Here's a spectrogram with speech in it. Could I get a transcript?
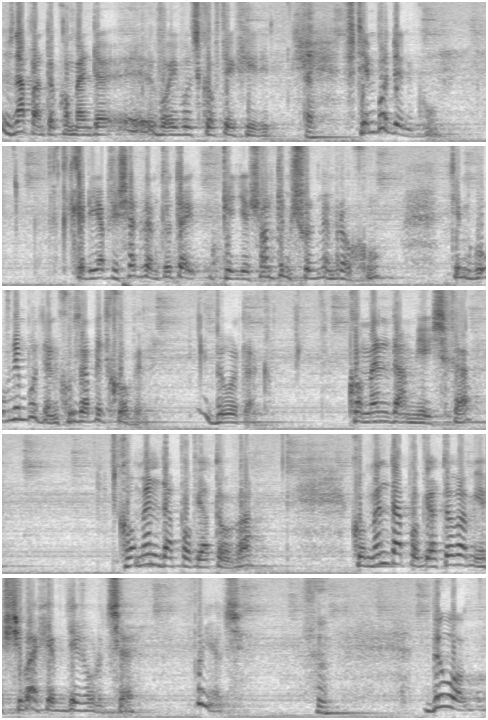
zna pan to komendę e, wojewódzką w tej chwili. Tak. W tym budynku, kiedy ja przyszedłem tutaj w 1957 roku, w tym głównym budynku zabytkowym było tak. Komenda miejska, komenda powiatowa. Komenda powiatowa mieściła się w dyżurce. Koniec. Było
